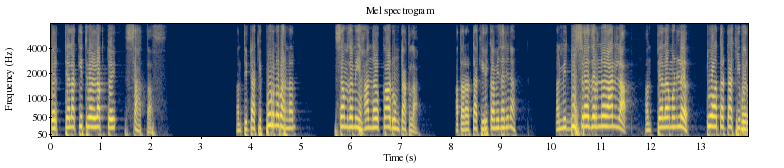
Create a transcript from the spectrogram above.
तर त्याला किती वेळ लागतोय? सहा तास. आणि ती टाकी पूर्ण भरणार. समजा मी हा नळ काढून टाकला. आता टाकी रिकामी झाली ना. आणि मी दुसरा जर नळ आणला आणि त्याला म्हणलं तू आता टाकी भर.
